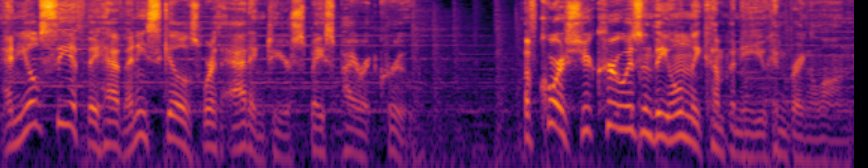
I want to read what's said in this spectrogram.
and you'll see if they have any skills worth adding to your space pirate crew. Of course, your crew isn't the only company you can bring along.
